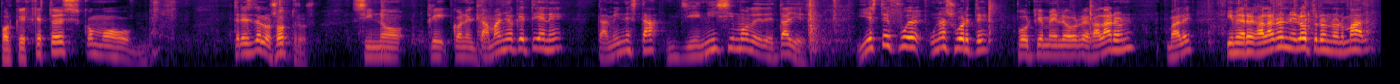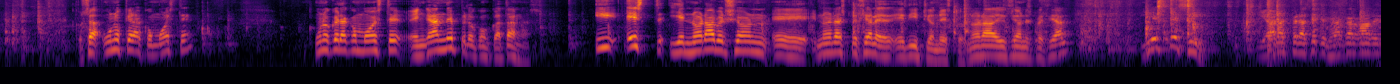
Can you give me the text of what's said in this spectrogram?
porque es que esto es como tres de los otros, sino que con el tamaño que tiene también está llenísimo de detalles. Y este fue una suerte porque me lo regalaron, ¿vale? Y me regalaron el otro normal, o sea, uno que era como este. Uno que era como este, en grande, pero con katanas. Y este, y no era versión, eh, no era especial edición de estos, no era edición especial. Y este sí. Y ahora espérate que me va a cargar el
